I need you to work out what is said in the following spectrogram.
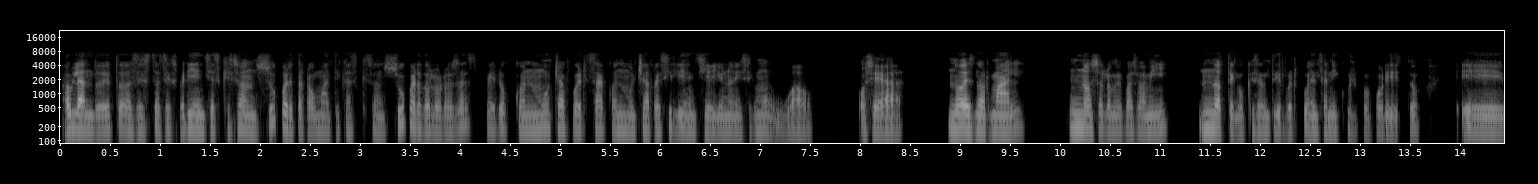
hablando de todas estas experiencias que son súper traumáticas, que son súper dolorosas, pero con mucha fuerza, con mucha resiliencia y uno dice como, wow, o sea, no es normal, no solo me pasó a mí, no tengo que sentir vergüenza ni culpa por esto. eh,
